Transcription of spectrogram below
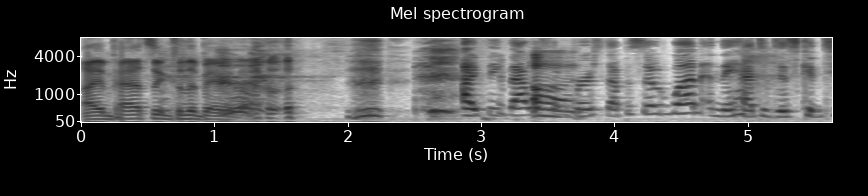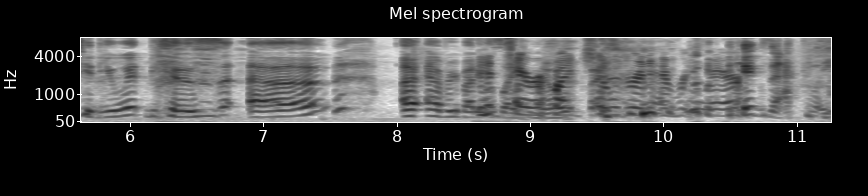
I am passing to the bear. I think that was Uh, the first episode one, and they had to discontinue it because uh, uh everybody It was like, terrified nope. children everywhere. exactly.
